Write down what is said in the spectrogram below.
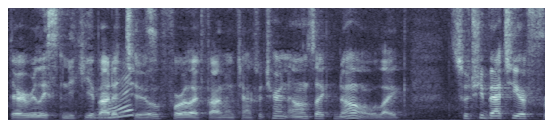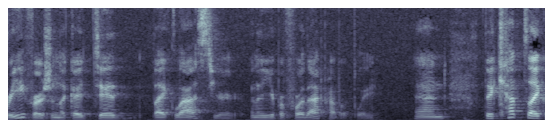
They're really sneaky about What? it too for like filing tax return. And I was like, no, like switch me back to your free version, like I did like last year and the year before that probably. And they kept like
